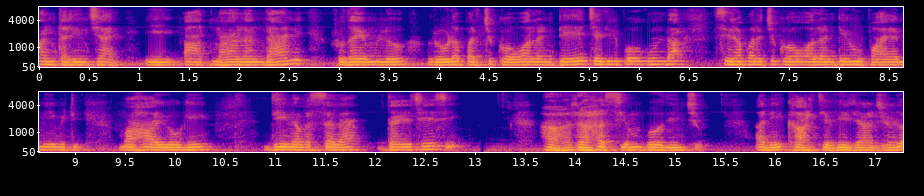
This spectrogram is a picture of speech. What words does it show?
అంతరించాయి. ఈ ఆత్మానందాన్ని హృదయంలో రూఢపరచుకోవాలంటే చెదిరిపోకుండా స్థిరపరచుకోవాలంటే ఉపాయం ఏమిటి మహాయోగి దీనవత్సల దయచేసి ఆ రహస్యం బోధించు అని కార్తవీర్యార్జునుడు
